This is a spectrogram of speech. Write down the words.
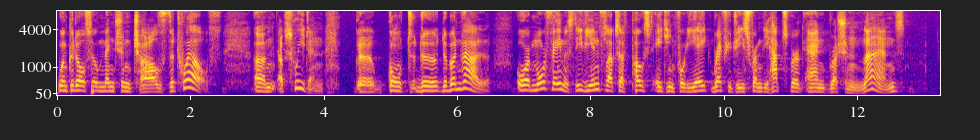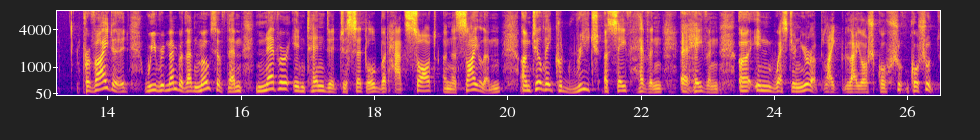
One could also mention Charles XII um, of Sweden, uh, Comte de, de Bonneval, or more famously, the influx of post 1848 refugees from the Habsburg and Russian lands provided we remember that most of them never intended to settle but had sought an asylum until they could reach a safe heaven, uh, haven uh, in Western Europe, like Lajos Kossuth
